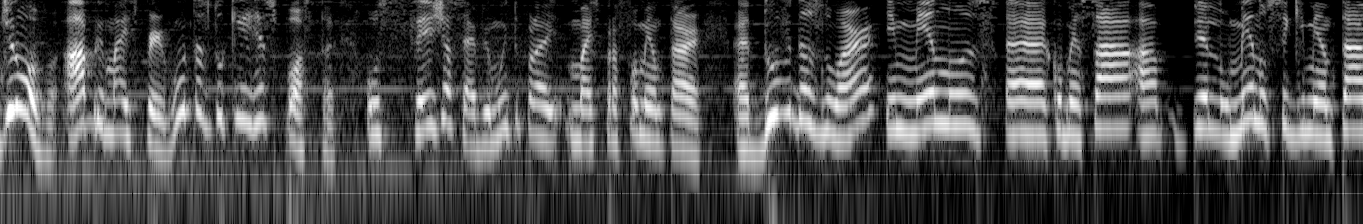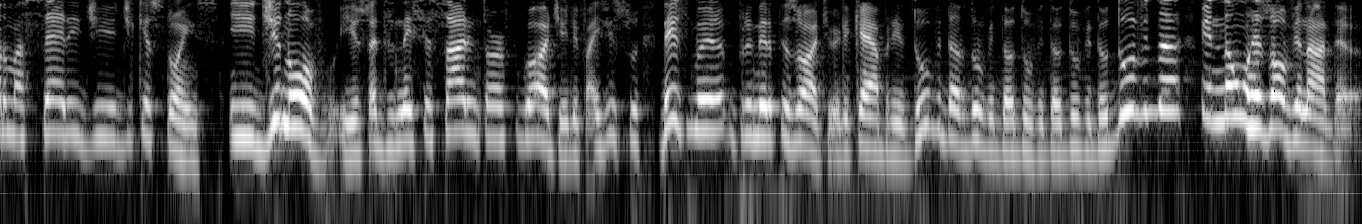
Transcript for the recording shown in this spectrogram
De novo, abre mais perguntas do que resposta. Ou seja, serve muito pra, mais para fomentar é, dúvidas no ar e menos é, é, começar a, pelo menos, segmentar uma série de, de questões. E, de novo, isso é desnecessário em Tower of God. Ele faz isso desde o primeiro, primeiro episódio. Ele quer abrir dúvida, dúvida, dúvida, dúvida, dúvida e não resolve nada.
